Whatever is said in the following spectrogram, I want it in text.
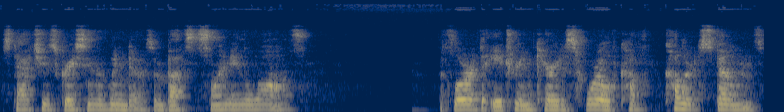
statues gracing the windows and busts lining the walls. The floor of the atrium carried a swirl of co- colored stones,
